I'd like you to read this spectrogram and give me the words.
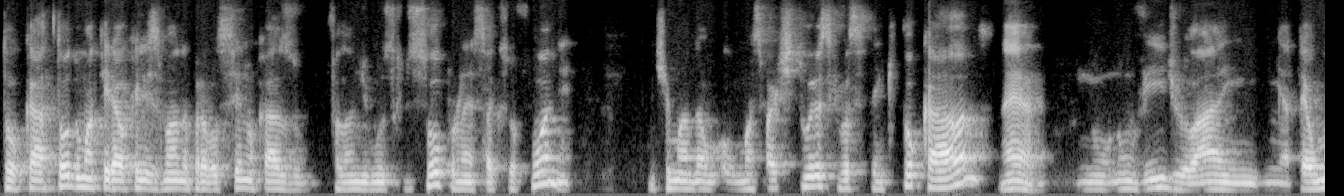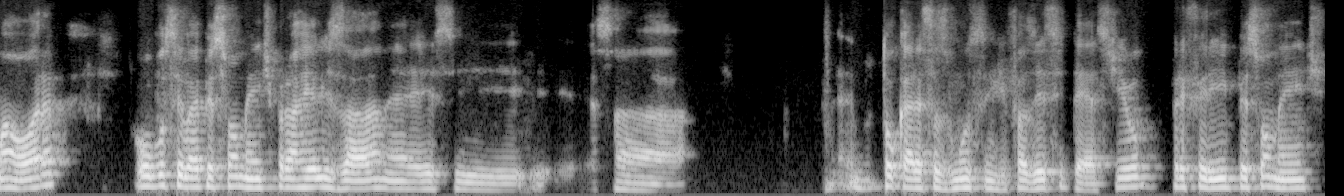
tocar todo o material que eles mandam para você, no caso, falando de música de sopro, né, saxofone, gente manda algumas partituras que você tem que tocá-las, né, num, num vídeo lá em, em até uma hora, ou você vai pessoalmente para realizar, né, esse, essa, tocar essas músicas e fazer esse teste. Eu preferi pessoalmente,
